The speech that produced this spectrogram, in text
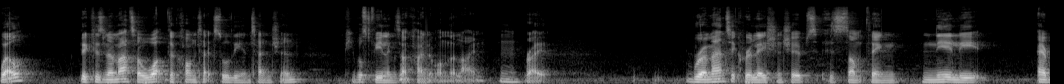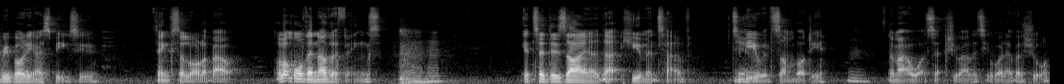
well because no matter what the context or the intention people's feelings are kind of on the line Mm. right romantic relationships is something nearly everybody i speak to thinks a lot about a lot more than other things. It's a desire that humans have to be with somebody Mm. no matter what sexuality or whatever sure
